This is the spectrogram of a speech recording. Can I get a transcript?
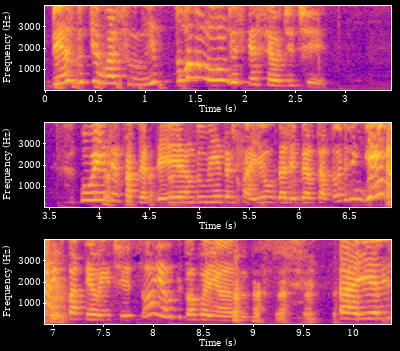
Desde que eu assumi, todo mundo esqueceu de ti. O Inter tá perdendo, o Inter saiu da Libertadores, ninguém mais bateu em ti, só eu que tô apanhando. Aí ele,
